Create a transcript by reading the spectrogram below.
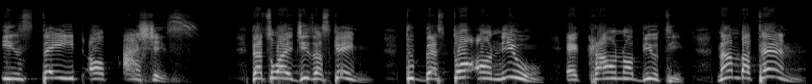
instead of ashes. That's why Jesus came to bestow on you a crown of beauty. Number 10,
